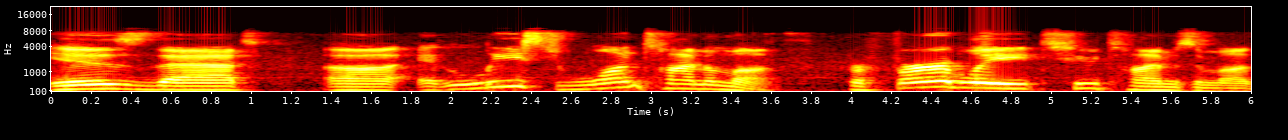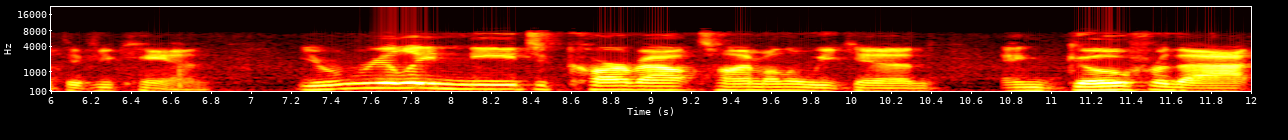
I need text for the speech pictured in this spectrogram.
is that uh, at least one time a month, preferably two times a month if you can, you really need to carve out time on the weekend and go for that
